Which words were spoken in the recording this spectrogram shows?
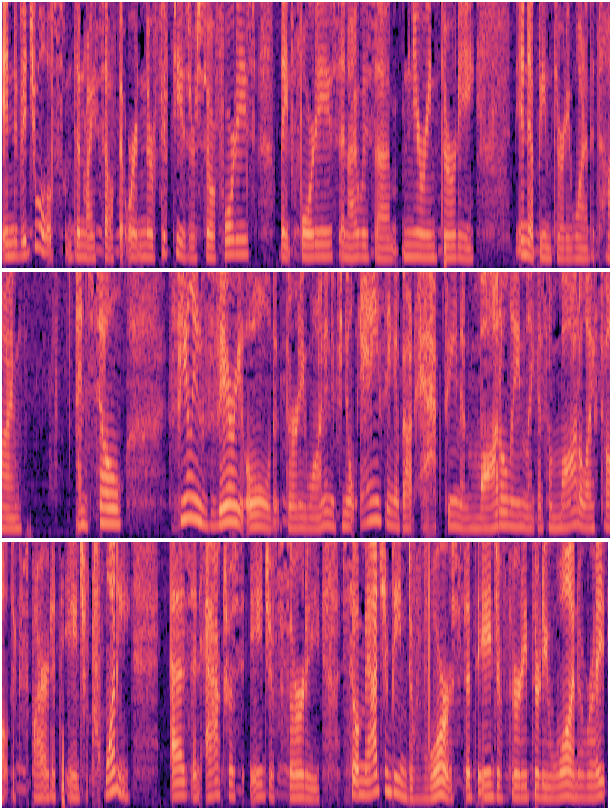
individuals than myself that were in their 50s or so, 40s, late 40s, and I was um, nearing 30, ended up being 31 at the time. And so, feeling very old at 31. And if you know anything about acting and modeling, like as a model, I felt expired at the age of 20 as an actress age of 30 so imagine being divorced at the age of 30 31 right?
